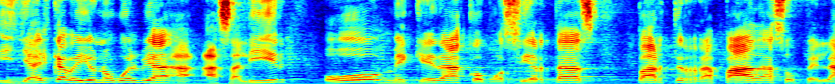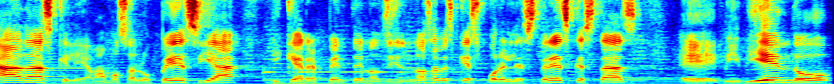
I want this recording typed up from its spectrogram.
y ya el cabello no vuelve a salir o me queda como ciertas partes rapadas o peladas que le llamamos alopecia y que de repente nos dicen, no sabes qué es por el estrés que estás eh, viviendo.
